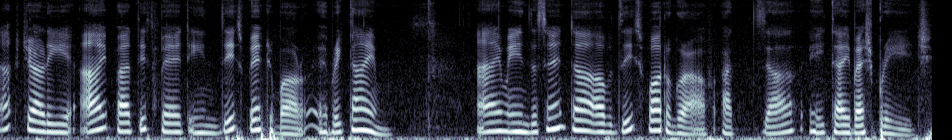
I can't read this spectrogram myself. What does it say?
Actually, I participate in this festival every time. I'm in the center of this photograph at the Eitaibashi Bridge.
